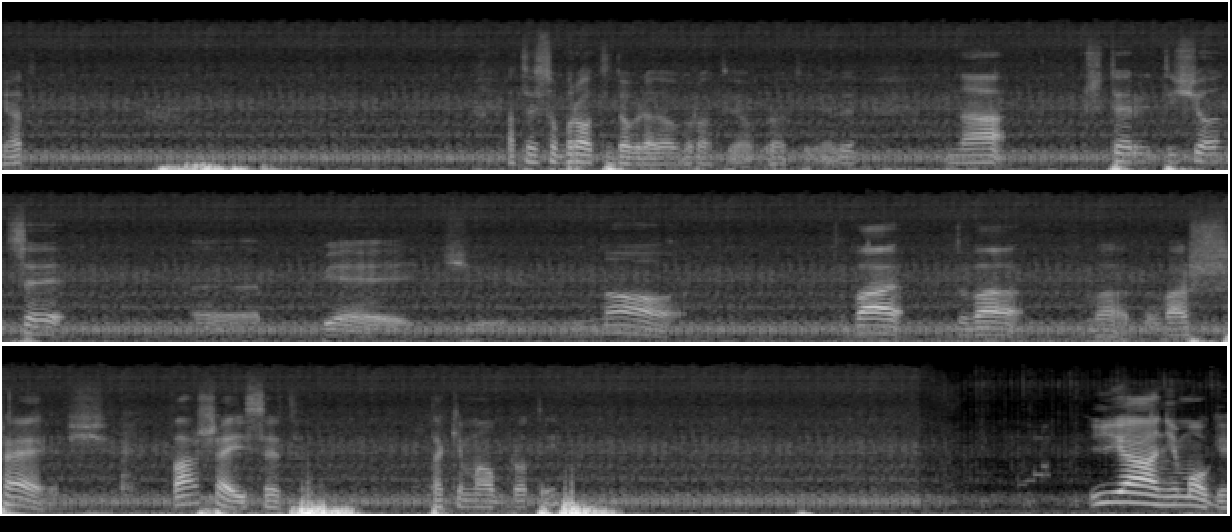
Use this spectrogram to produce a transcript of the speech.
Ja... A to jest obroty, dobra, obroty, obroty. Jeden. Na 4000 e, pięć No. Dwa, dwa, dwa, dwa, sześć. Dwa sześćset. Takie ma obroty. Ja nie mogę.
